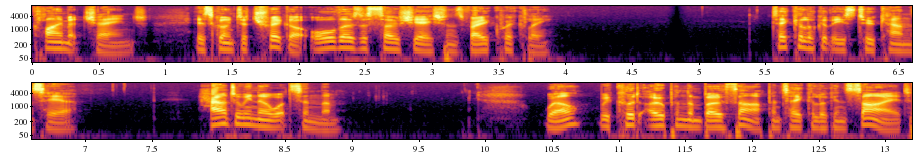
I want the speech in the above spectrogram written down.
climate change, is going to trigger all those associations very quickly. Take a look at these two cans here. How do we know what's in them? Well, we could open them both up and take a look inside,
